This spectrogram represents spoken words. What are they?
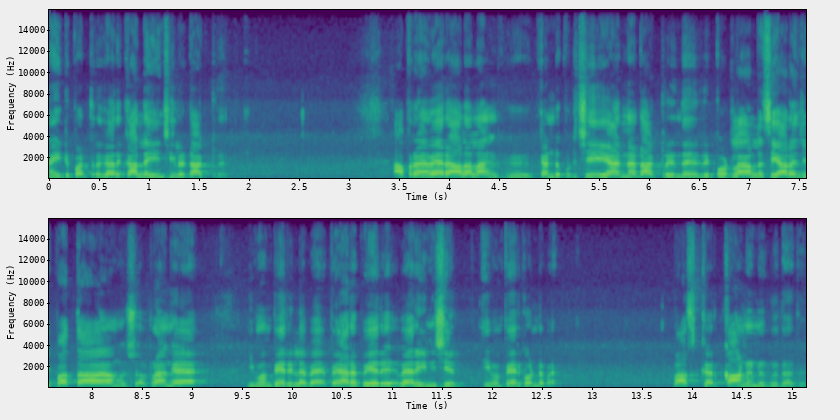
நைட்டு படுத்துருக்காரு காலைல ஏஞ்சிக்கல டாக்டர். அப்புறம் வேறு ஆளெல்லாம் கண்டுபிடிச்சி யாருன்னா டாக்டர் இந்த ரிப்போர்ட்லாம் அலசி ஆராய்ச்சி பார்த்தா அவங்க சொல்கிறாங்க இவன் பேர் இல்லை வே வேறு பேர் வேறு இனிஷியல் இவன் பேர் கொண்டவன். பாஸ்கர் கான்னு இருக்குது அது.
